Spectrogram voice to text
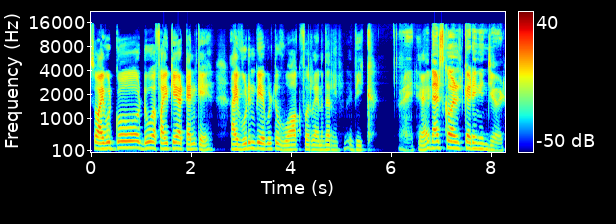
So I would go do a 5k or 10k. I wouldn't be able to walk for another week. Right. Right? That's called getting injured.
